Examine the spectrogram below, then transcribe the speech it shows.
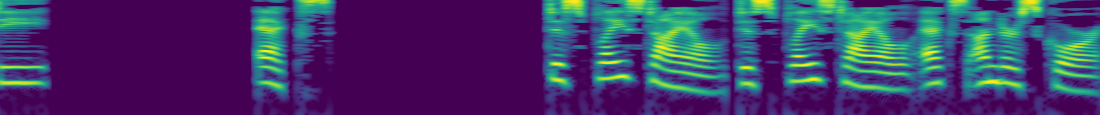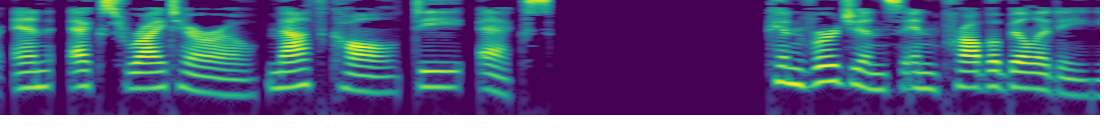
D. X. Display style display style x underscore n x right arrow math call d x. Convergence in probability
